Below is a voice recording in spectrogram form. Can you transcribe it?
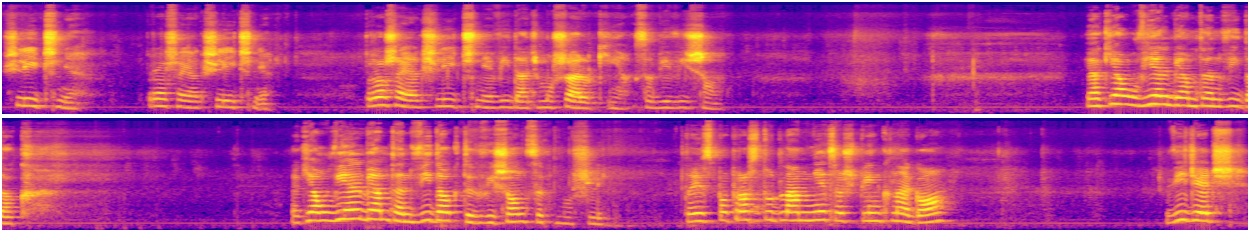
ślicznie. Proszę, jak ślicznie. Proszę, jak ślicznie widać muszelki, jak sobie wiszą. Jak ja uwielbiam ten widok. Jak ja uwielbiam ten widok tych wiszących muszli. To jest po prostu dla mnie coś pięknego. Widzieć,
